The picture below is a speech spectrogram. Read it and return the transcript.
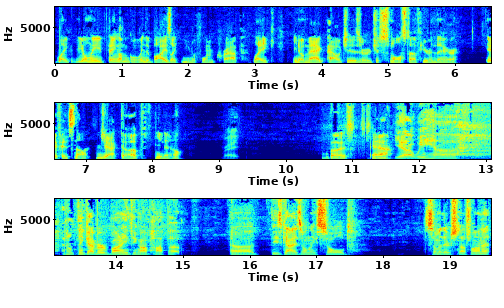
like the only thing I'm going to buy is like uniform crap, like you know mag pouches or just small stuff here and there. If it's not jacked up, you know. Right. But yeah, Yeah, we. Uh, I don't think I've ever bought anything off Hop Up. Uh, these guys only sold some of their stuff on it.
